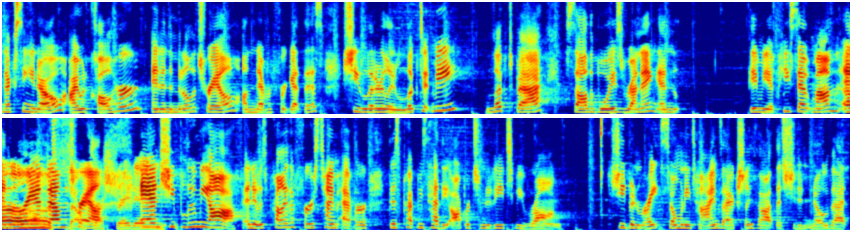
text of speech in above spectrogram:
next thing you know, I would call her, and in the middle of the trail, I'll never forget this, she literally looked at me, looked back, saw the boys running, and gave me a peace out mom and Oh, ran down the so trail. and she blew me off and it was probably the first time ever this puppy's had the opportunity to be wrong. She'd been right so many times i actually thought that she didn't know that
